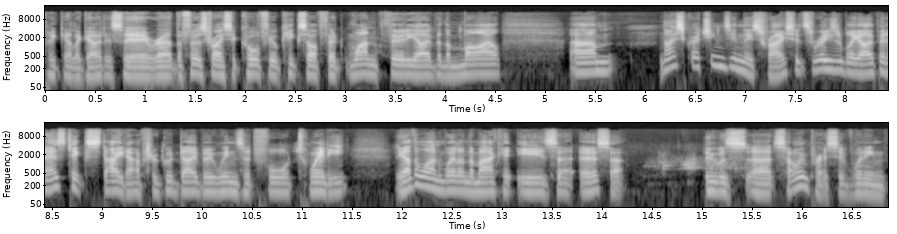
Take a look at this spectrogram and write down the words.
Pete Gelagotis there. Uh, the first race at Caulfield kicks off at 1.30 over the mile. Um, no scratchings in this race. It's reasonably open. Aztec State, after a good debut, wins at 4.20. The other one well in the market is uh, Ursa, who was uh, so impressive, winning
